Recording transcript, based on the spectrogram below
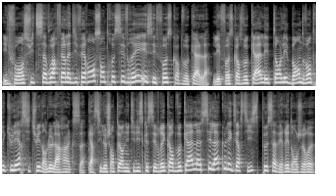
Il faut ensuite savoir faire la différence entre ses vraies et ses fausses cordes vocales. Les fausses cordes vocales étant les bandes ventriculaires situées dans le larynx. Car si le chanteur n'utilise que ses vraies cordes vocales, c'est là que l'exercice peut s'avérer dangereux.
